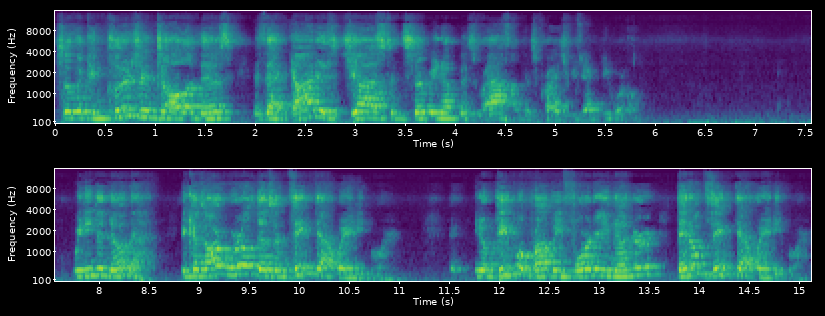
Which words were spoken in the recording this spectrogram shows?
So the conclusion to all of this is that God is just in serving up his wrath on this Christ rejecting world. We need to know that because our world doesn't think that way anymore. You know, people probably 40 and under, they don't think that way anymore.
